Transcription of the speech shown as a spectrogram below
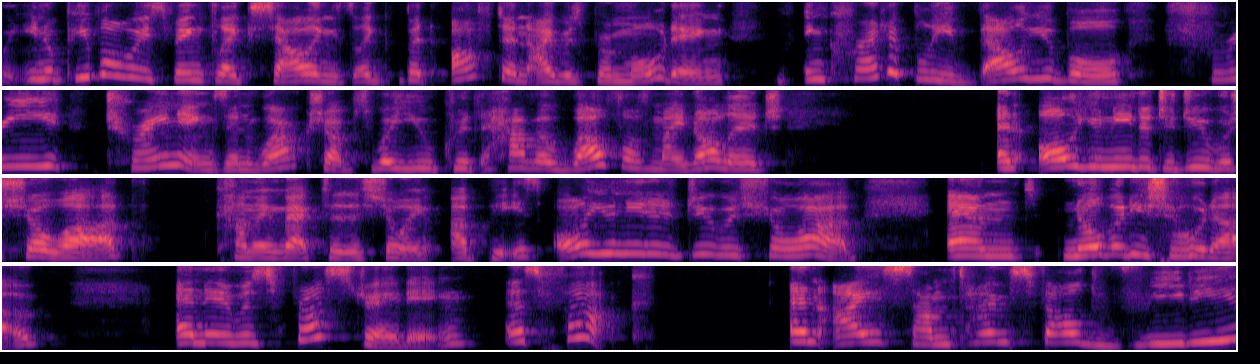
you know people always think like selling is like but often i was promoting incredibly valuable free trainings and workshops where you could have a wealth of my knowledge and all you needed to do was show up coming back to the showing up piece all you needed to do was show up and nobody showed up and it was frustrating as fuck and i sometimes felt really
